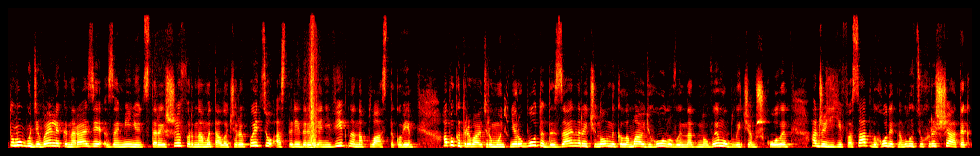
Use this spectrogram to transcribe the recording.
Тому будівельники наразі замінюють старий шифер на металочерепицю, а старі дерев'яні вікна на пластикові. А поки тривають ремонтні роботи, дизайнери і чиновники ламають голови над новим обличчям школи. Адже її фасад виходить на вулицю Хрещатик,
